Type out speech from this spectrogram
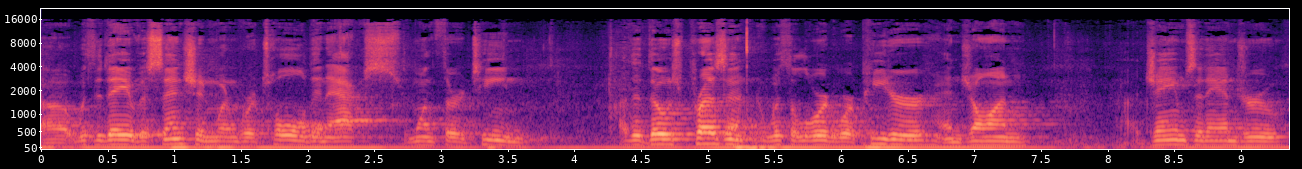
uh, with the day of ascension when we're told in Acts 1.13 uh, that those present with the Lord were Peter and John, uh, James and Andrew,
